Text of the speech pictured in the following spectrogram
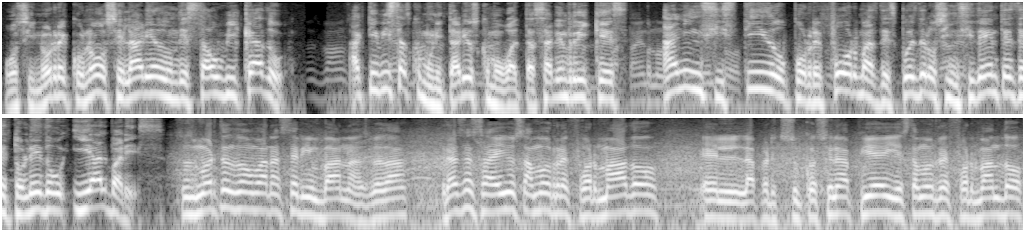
o si no reconoce el área donde está ubicado. Activistas comunitarios como Baltasar Enríquez han insistido por reformas después de los incidentes de Toledo y Álvarez. Sus muertes no van a ser invanas, ¿verdad? Gracias a ellos hemos reformado la persecución a pie y estamos reformando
